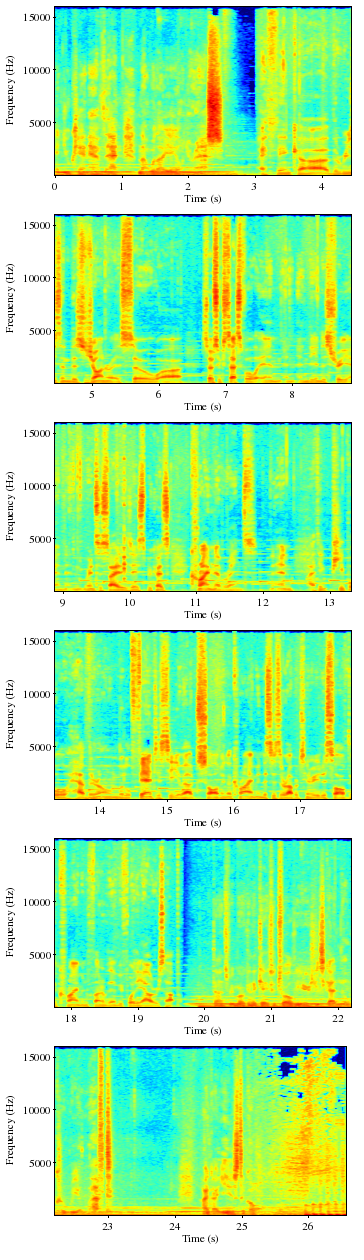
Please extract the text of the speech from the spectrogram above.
And you can't have that, not with IA on your ass. I think uh, the reason this genre is so uh, so successful in, in, in the industry and, and in society these days is because crime never ends. And I think people have their own little fantasy about solving a crime, and this is their opportunity to solve the crime in front of them before the hour is up. Don's been working the case for 12 years. He's got no career left. I got years to go.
